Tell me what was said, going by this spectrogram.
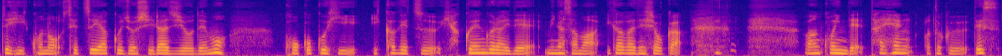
ぜひこの節約女子ラジオでも広告費1ヶ月100円ぐらいで皆様いかがでしょうか？ワンコインで大変お得です。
